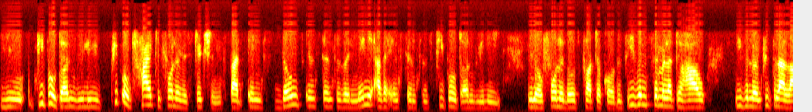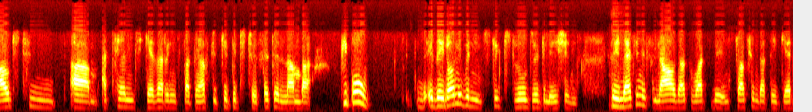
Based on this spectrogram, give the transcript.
you people don't really people try to follow restrictions but in those instances and many other instances people don't really you know follow those protocols it's even similar to how even when people are allowed to um, attend gatherings, but they have to keep it to a certain number. People, they don't even stick to those regulations. So imagine if now that's what the instruction that they get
